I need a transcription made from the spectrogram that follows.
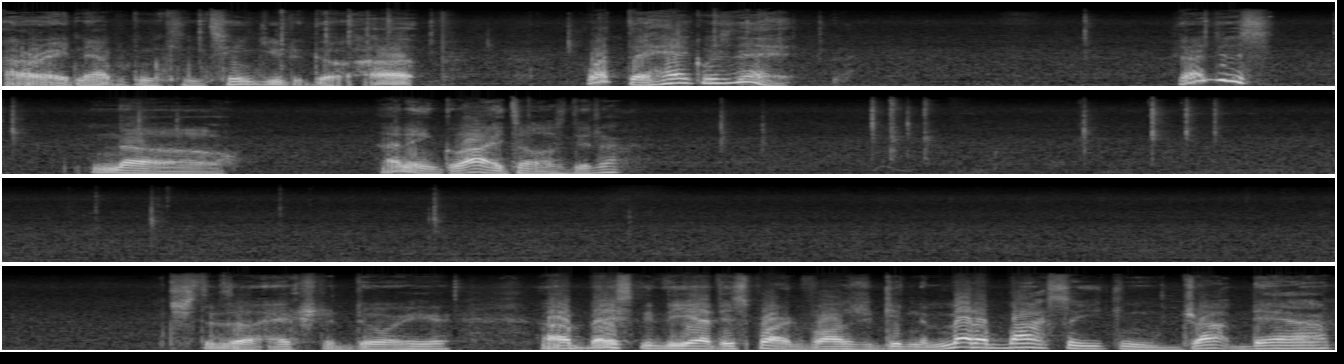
Alright, now we can continue to go up. What the heck was that? Did I just... No. I didn't glide toss, did I? Just a little extra door here. Uh, basically, yeah, this part involves you getting the metal box so you can drop down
